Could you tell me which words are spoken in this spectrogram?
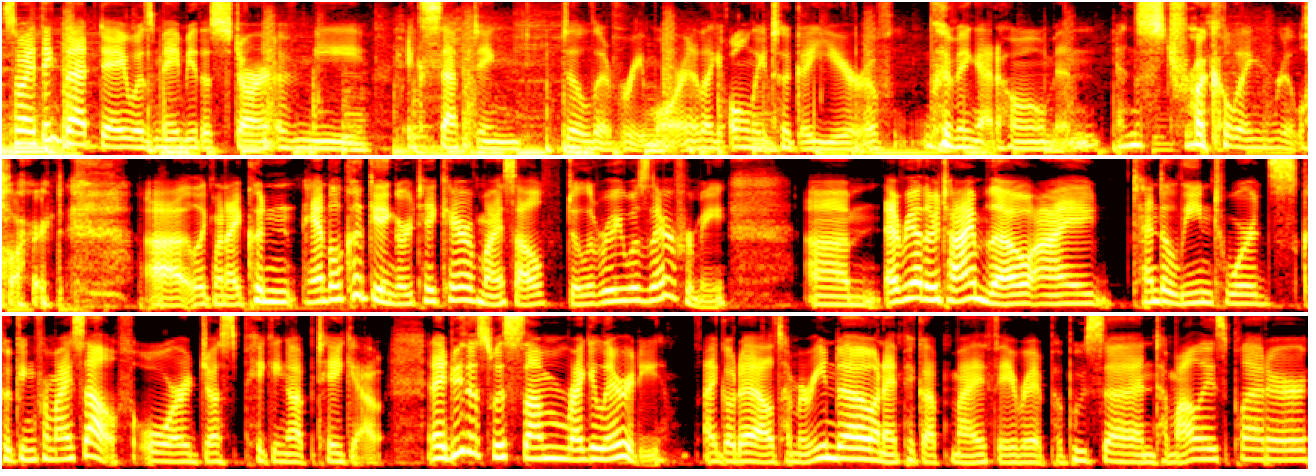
so I think that day was maybe the start of me accepting delivery more. It like only took a year of living at home and, and struggling real hard. Uh, like when I couldn't handle cooking or take care of myself, delivery was there for me. Um, every other time, though, I tend to lean towards cooking for myself or just picking up takeout. And I do this with some regularity. I go to El Tamarindo and I pick up my favorite pupusa and tamales platter.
